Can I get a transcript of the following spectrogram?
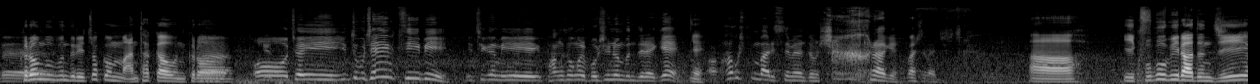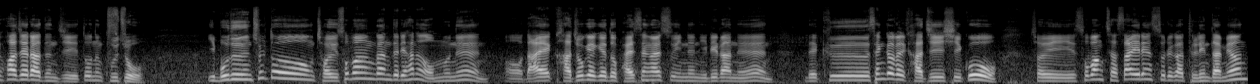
네. 그런 부분들이 조금 안타까운 그런 어 저희 유튜브 JTV 지금 이 방송을 보시는 분들에게 예. 어, 하고 싶은 말 있으면 좀 시원하게 말씀해 주시죠. 아, 이 구급이라든지 화재라든지 또는 구조 이 모든 출동 저희 소방관들이 하는 업무는 어, 나의 가족에게도 발생할 수 있는 일이라는 네, 그 생각을 가지시고 저희 소방차 사이렌 소리가 들린다면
